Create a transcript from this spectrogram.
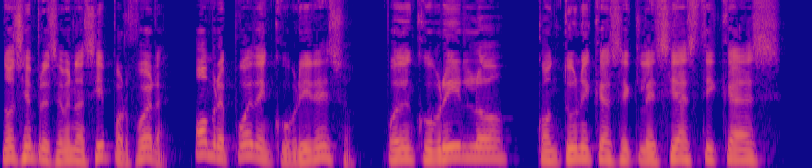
no siempre se ven así por fuera. Hombre, pueden cubrir eso, pueden cubrirlo con túnicas eclesiásticas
